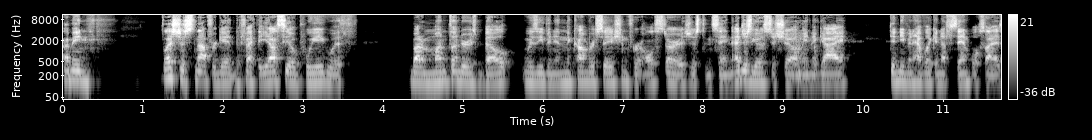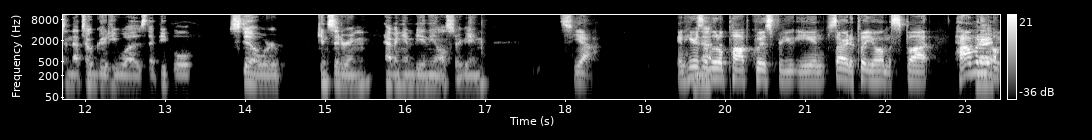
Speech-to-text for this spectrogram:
I mean, let's just not forget the fact that Yasiel Puig, with about a month under his belt, was even in the conversation for All Star is just insane. That just goes to show. I mean, the guy didn't even have like enough sample size, and that's how good he was. That people still were considering having him be in the All Star game. Yeah. And here's Yeah. a little pop quiz for you, Ian. Sorry to put you on the spot. How many Right. All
